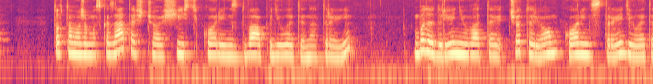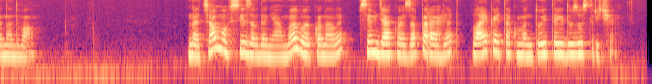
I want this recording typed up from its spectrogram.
Тобто можемо сказати, що 6 корінь з 2 поділити на 3 буде дорівнювати 4 корінь з 3 ділити на 2. На цьому всі завдання ми виконали. Всім дякую за перегляд. Лайкайте, коментуйте і до зустрічі!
